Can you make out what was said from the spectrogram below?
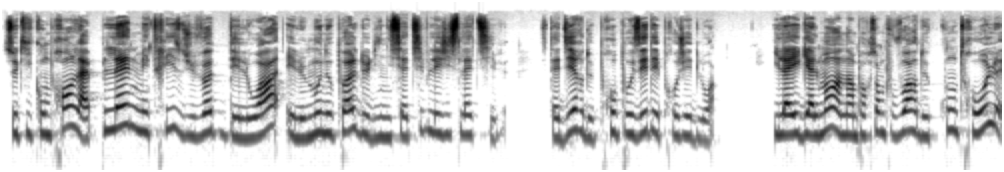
ce qui comprend la pleine maîtrise du vote des lois et le monopole de l'initiative législative, c'est-à-dire de proposer des projets de loi. Il a également un important pouvoir de contrôle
